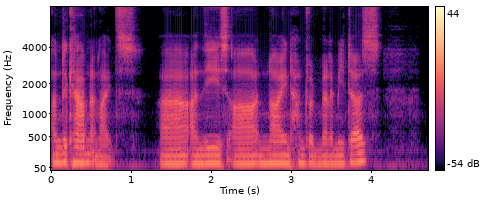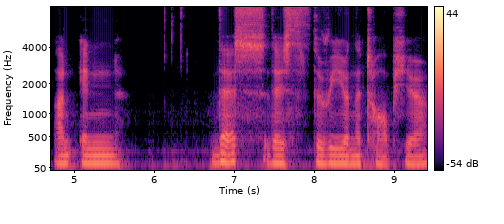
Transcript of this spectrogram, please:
under cabinet lights. Uh, and these are 900 millimeters and in this there's three on the top here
